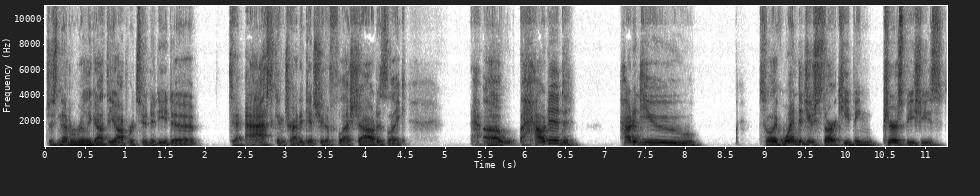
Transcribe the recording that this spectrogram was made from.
just never really got the opportunity to to ask and try to get you to flesh out is like uh, how did how did you so like when did you start keeping pure species?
